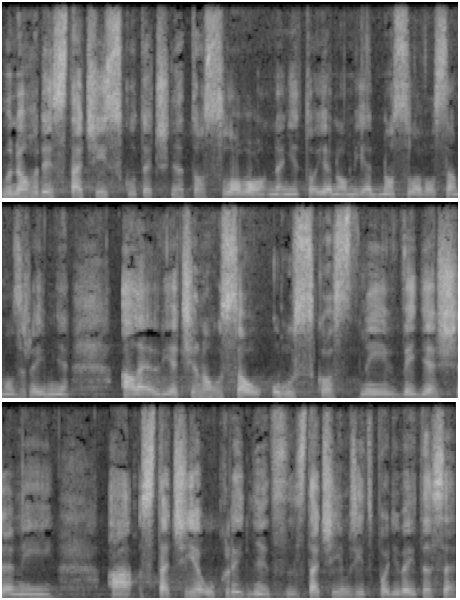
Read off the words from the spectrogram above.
mnohdy stačí skutečně to slovo. Není to jenom jedno slovo samozřejmě, ale většinou jsou úzkostný, vyděšený a stačí je uklidnit. Stačí jim říct, podívejte se,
